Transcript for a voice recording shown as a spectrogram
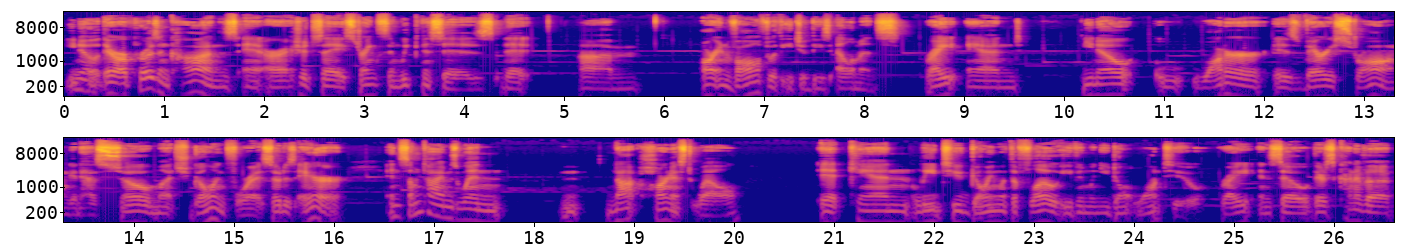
you know, there are pros and cons, eh, or I should say, strengths and weaknesses that um, are involved with each of these elements, right? And you know, water is very strong and has so much going for it. So does air. And sometimes when not harnessed well, it can lead to going with the flow even when you don't want to, right? And so there's kind of a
